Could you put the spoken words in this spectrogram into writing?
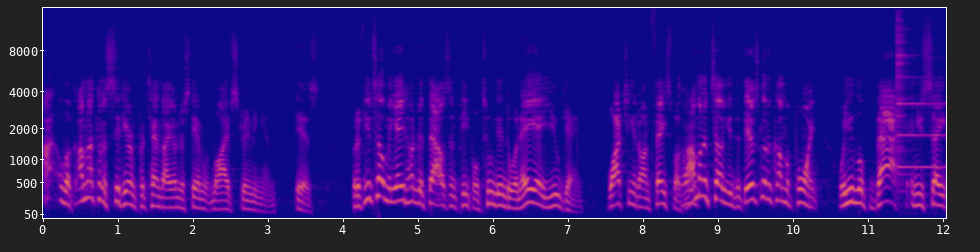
I, look, I'm not going to sit here and pretend I understand what live streaming in, is. But if you tell me 800,000 people tuned into an AAU game, watching it on Facebook, I'm going to tell you that there's going to come a point where you look back and you say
